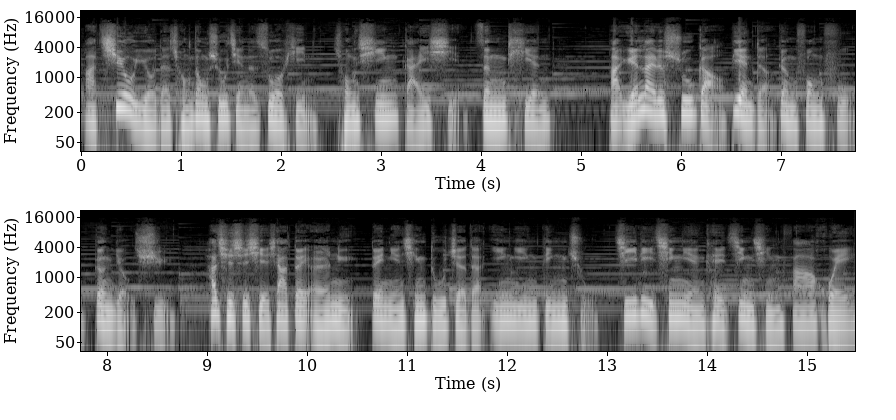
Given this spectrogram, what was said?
把旧有的虫洞书简的作品重新改写、增添，把原来的书稿变得更丰富、更有趣。”他其实写下对儿女、对年轻读者的殷殷叮嘱，激励青年可以尽情发挥，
